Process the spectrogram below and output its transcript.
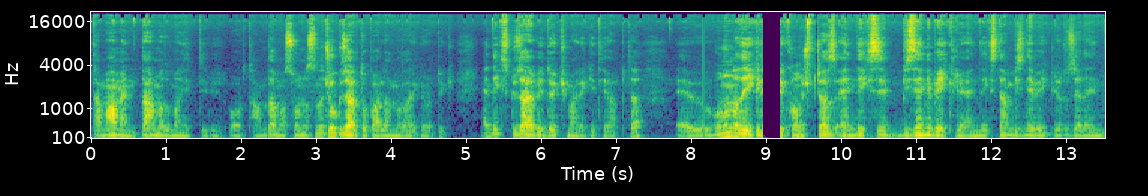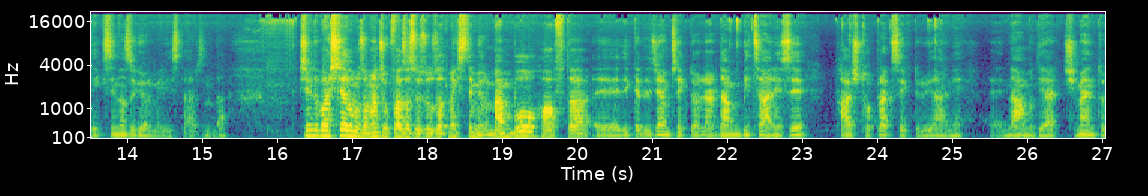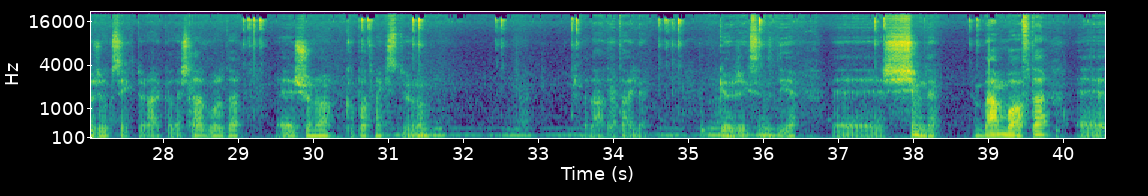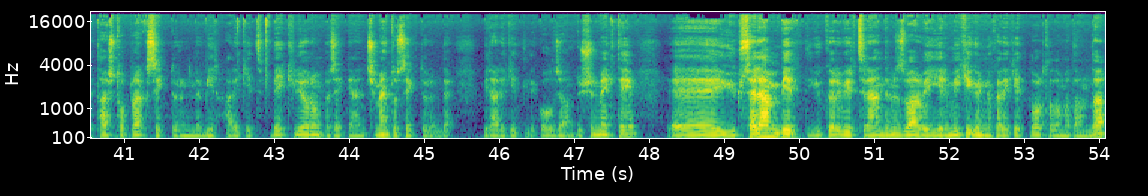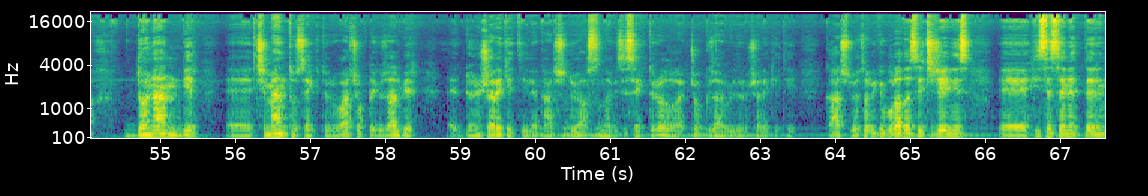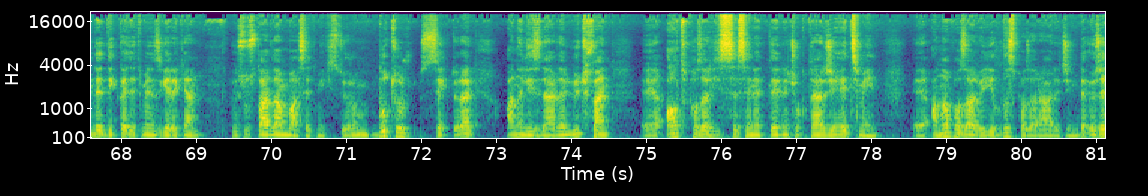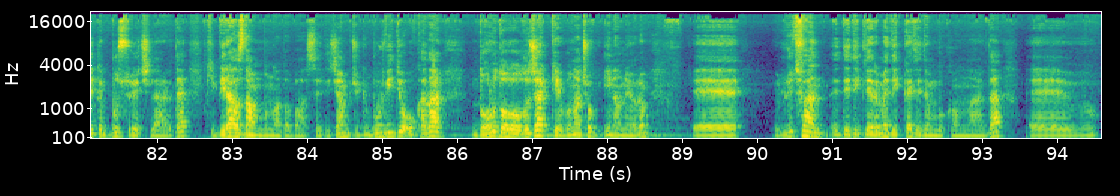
tamamen darmaduman ettiği bir ortamda ama sonrasında çok güzel toparlanmalar gördük. Endeks güzel bir dökme hareketi yaptı. E, bununla da ilgili konuşacağız. Endeksi bize ne bekliyor? Endeksten biz ne bekliyoruz ya da endeksi nasıl görmeliyiz tarzında. Şimdi başlayalım o zaman. Çok fazla sözü uzatmak istemiyorum. Ben bu hafta e, dikkat edeceğim sektörlerden bir tanesi taş toprak sektörü yani e, namı diğer çimentoculuk sektörü arkadaşlar. Burada e, şunu kapatmak istiyorum. Şöyle daha detaylı göreceksiniz diye. E, şimdi ben bu hafta e, taş toprak sektöründe bir hareket bekliyorum. Özellikle yani çimento sektöründe bir hareketlilik olacağını düşünmekteyim. E, yükselen bir yukarı bir trendimiz var ve 22 günlük hareketli ortalamadan da dönen bir e, çimento sektörü var. Çok da güzel bir dönüş hareketiyle karşılıyor aslında bizi sektörel olarak çok güzel bir dönüş hareketi karşılıyor. Tabii ki burada seçeceğiniz e, hisse senetlerinde dikkat etmeniz gereken hususlardan bahsetmek istiyorum. Bu tür sektörel analizlerde lütfen e, alt pazar hisse senetlerini çok tercih etmeyin. E, ana pazar ve yıldız pazar haricinde özellikle bu süreçlerde ki birazdan bununla da bahsedeceğim. Çünkü bu video o kadar dolu dolu olacak ki buna çok inanıyorum. E, lütfen dediklerime dikkat edin bu konularda. E,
